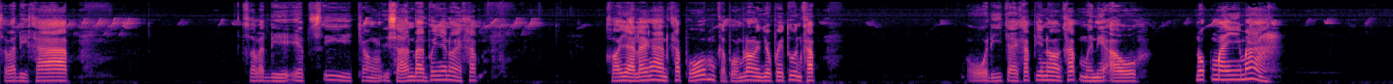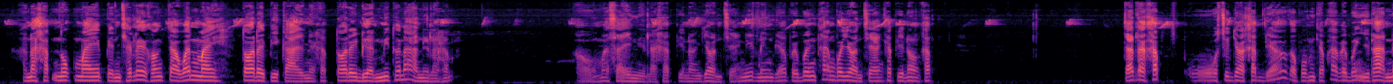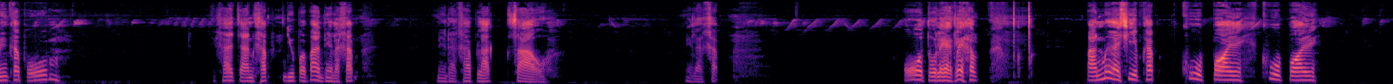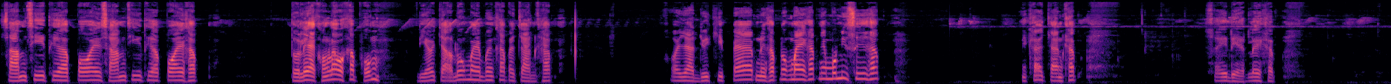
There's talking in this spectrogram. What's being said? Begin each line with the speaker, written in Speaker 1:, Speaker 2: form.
Speaker 1: สวัสดีครับ สวัสดีเอฟซีช่องอีสานบ้านพ่อใหญ่หน่อยครับ ขออย่ารายงานครับผมกับผมรองนายกไปทุ่นครับ โอ้ดีใจครับพี่น้องครับเมื่อนี้เอานกไม้มาอันนะครับ นกไม้เป็นเฉลยของเจ้าวันไม้ต่อได้ปีกายนี่ครับต่อได้เดือนมิถุนายนนี่แหละครับ เอามาใส่นี่แหละครับ พี่น้องย้อนแสงนิดนึงเดี๋ยวไปเบิ้องทางบ่ย้อนแสงครับพี่น้องครับ จัดแล้วครับ โอ้สุดยอดครับเดี๋ยวกับผมจะพาไปเบิ้งอีกท่านหนึงครับ ผมข้าอาจารย์ครับ อยู่ประบ้านนี่แหละครับ นี่แหละครับรักสาวนี่แหละครับ โอ้ตัวแรกเลยครับปานมืออาชีพครับ คู่ปล่อย คู่ปล่อยสามชีเถือปล่อยสามชีเถือปล่อยครับ ตัวแรกของเราครับ ผม เดี๋ยวจะเอาลงไม้เบิ้งครับอาจารย์ครับ ออนุญาตหยุดคลิปแป๊บหนึ่งครับนกไม้ครับ ยังไม่มีซื้อครับนี่ค่ะอาจารย์ครับ ใส่แดดเลยครับ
